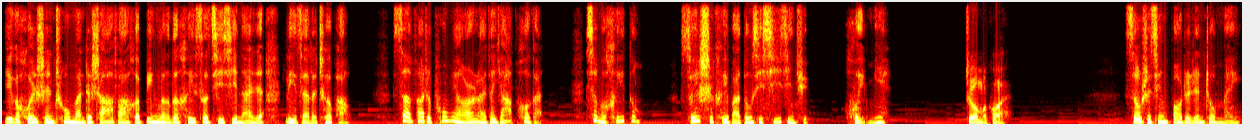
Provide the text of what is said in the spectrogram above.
一个浑身充满着沙发和冰冷的黑色气息男人立在了车旁，散发着扑面而来的压迫感，像个黑洞，随时可以把东西吸进去，毁灭。这么快？宋时清抱着人皱眉。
